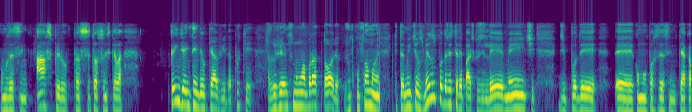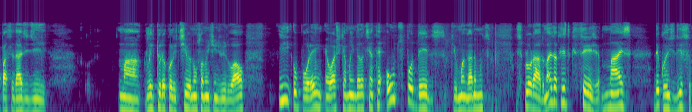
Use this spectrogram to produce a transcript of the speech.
vamos dizer assim, áspero para as situações que ela tende a entender o que é a vida. Por quê? Ela vivia antes num laboratório, junto com sua mãe, que também tinha os mesmos poderes telepáticos de ler mente, de poder, é, como posso dizer assim, ter a capacidade de uma leitura coletiva, não somente individual. E o porém, eu acho que a mãe dela tinha até outros poderes, que o mangá não é muito explorado, mas eu acredito que seja. Mas, decorrente disso,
